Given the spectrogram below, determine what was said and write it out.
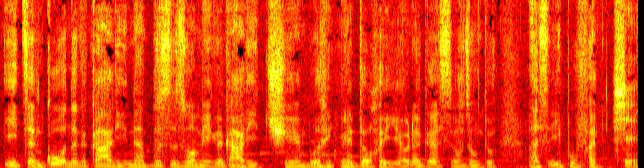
一整锅那个咖喱呢，不是说每个咖喱全部 里面都会有那个食物中毒，而是一部分是，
